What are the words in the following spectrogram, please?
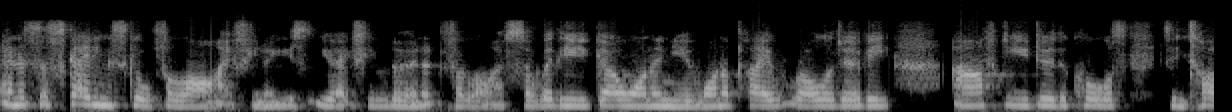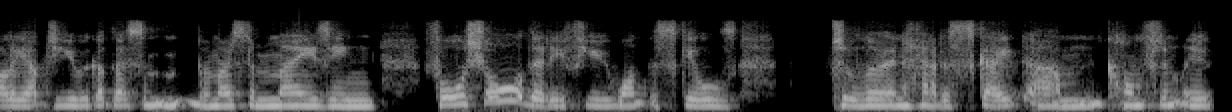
and it's a skating skill for life. You know, you, you actually learn it for life. So whether you go on and you want to play roller derby after you do the course, it's entirely up to you. We've got those the most amazing foreshore that if you want the skills to learn how to skate um, confidently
